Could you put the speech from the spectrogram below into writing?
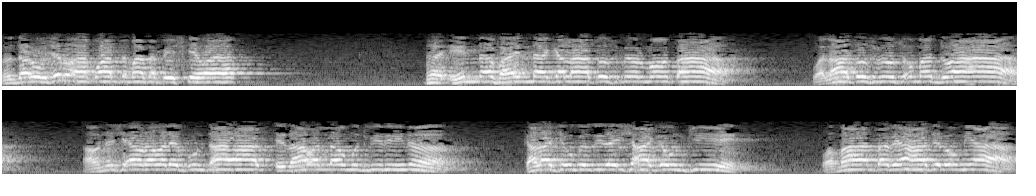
دی دروژن اقوال ته پیش کړي وایا. ان فإنك لا تسمع الموتى ولا تسمع ثم الدعاء او نشي اور ولې ګونټا اذا والله مدبرين کلا چوکر چې وګرځي د شاګون کی. وما انت بهاد الامیا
